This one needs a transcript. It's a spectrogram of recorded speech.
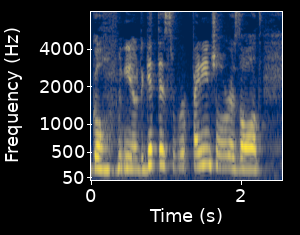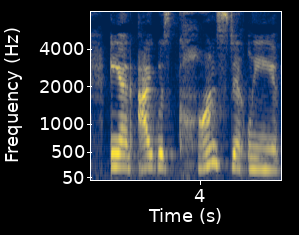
goal, you know, to get this financial result. And I was constantly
